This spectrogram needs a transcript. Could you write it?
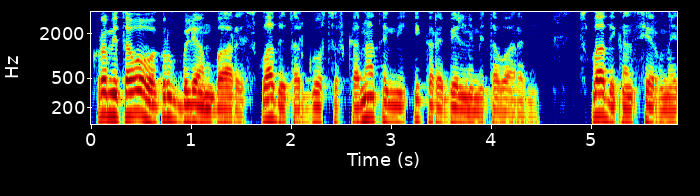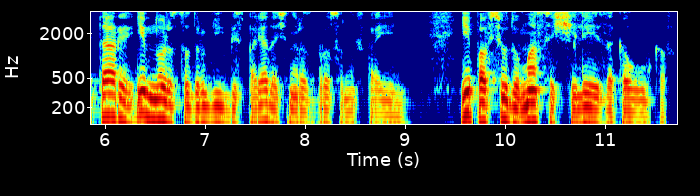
Кроме того, вокруг были амбары, склады торговцев канатами и корабельными товарами, склады консервной тары и множество других беспорядочно разбросанных строений. И повсюду масса щелей и закоулков.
